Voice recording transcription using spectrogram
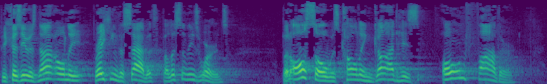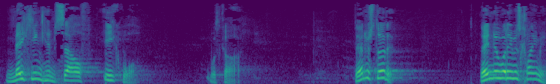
because he was not only breaking the Sabbath, but listen to these words, but also was calling God his own Father, making himself equal with God. They understood it. They knew what he was claiming.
